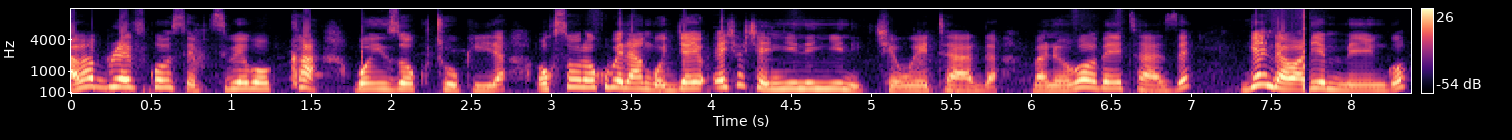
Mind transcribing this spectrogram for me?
aba brave concepts be bokka b'oyinza okutuukirira okusobola okubeera ng'ojjayo ekyo kyennyininyini kye weetaaga. Bano oba obeetaaze genda wali emmengo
